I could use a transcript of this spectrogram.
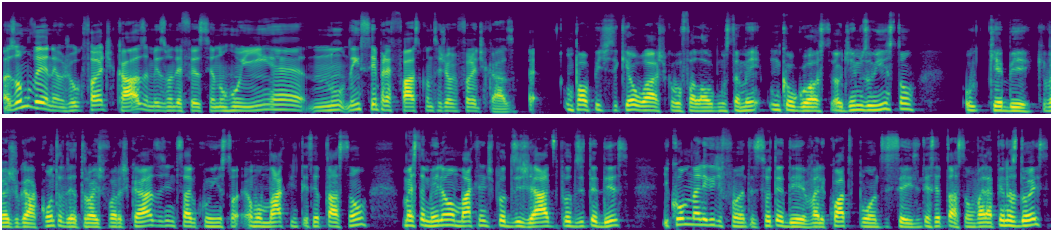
Mas vamos ver, né? O jogo fora de casa, mesmo a defesa sendo ruim, é, não, nem sempre é fácil quando você joga fora de casa. É, um palpite que eu acho que eu vou falar alguns também. Um que eu gosto é o James Winston o QB, que vai jogar contra Detroit fora de casa. A gente sabe que o Winston é uma máquina de interceptação, mas também ele é uma máquina de produzir jads, produzir TDs. E como na Liga de Fantasy, seu TD vale 4 pontos e 6, interceptação vale apenas 2,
